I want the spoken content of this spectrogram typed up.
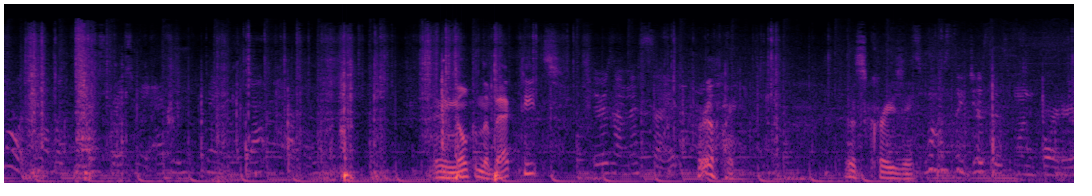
No, it's not like that sprays me. I didn't think that happened. Any milk in the back teats? There's on this side. Really? That's crazy. It's mostly just this one quarter.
